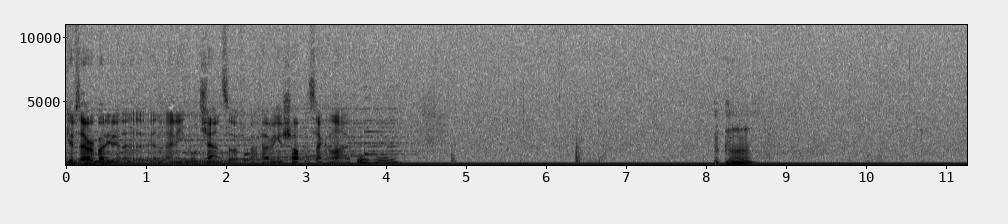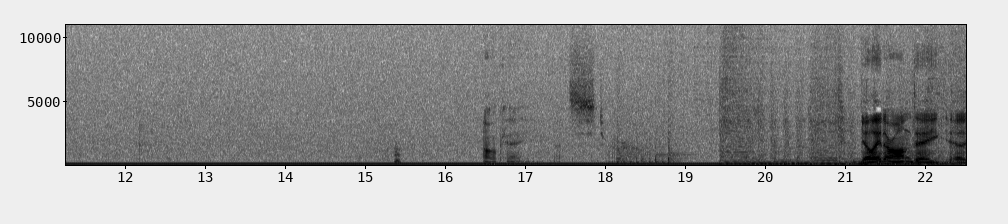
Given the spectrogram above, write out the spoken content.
gives everybody a, an, an equal chance of, of having a shop in Second Life. But, hmm Okay, Yeah, later on they uh,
